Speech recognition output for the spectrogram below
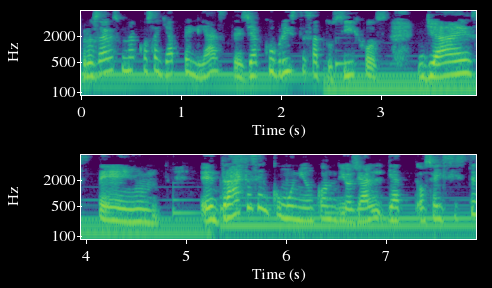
pero sabes una cosa, ya peleaste, ya cubriste a tus hijos, ya este, entraste en comunión con Dios, ya, ya, o sea, hiciste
